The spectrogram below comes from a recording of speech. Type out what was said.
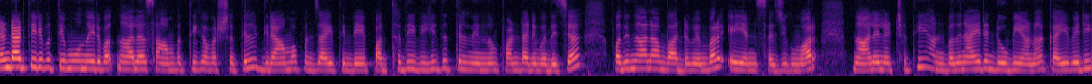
രണ്ടായിരത്തി ഇരുപത്തി മൂന്ന് ഇരുപത്തിനാല് സാമ്പത്തിക വർഷത്തിൽ ഗ്രാമപഞ്ചായത്തിന്റെ പദ്ധതി വിഹിതത്തിൽ നിന്നും ഫണ്ട് അനുവദിച്ച് പതിനാലാം ward member A N Sajikumar നാല് ലക്ഷത്തി അൻപതിനായിരം രൂപയാണ് കൈവരി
